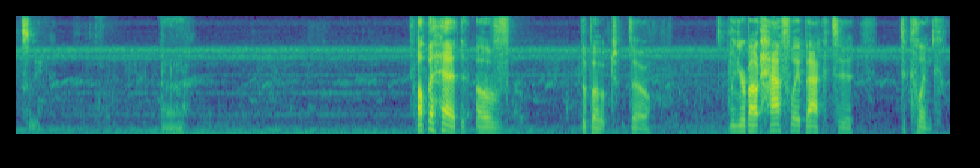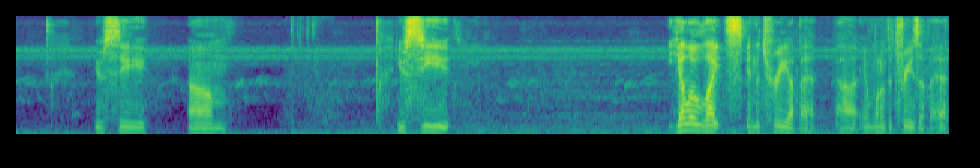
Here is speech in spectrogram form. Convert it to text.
let's see. Uh, up ahead of the boat, though, when you're about halfway back to to Clink, you see, um, you see yellow lights in the tree up ahead, uh, in one of the trees up ahead.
